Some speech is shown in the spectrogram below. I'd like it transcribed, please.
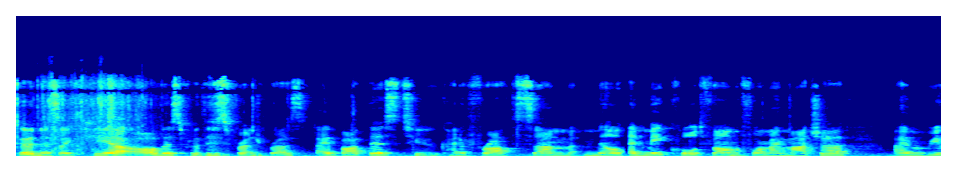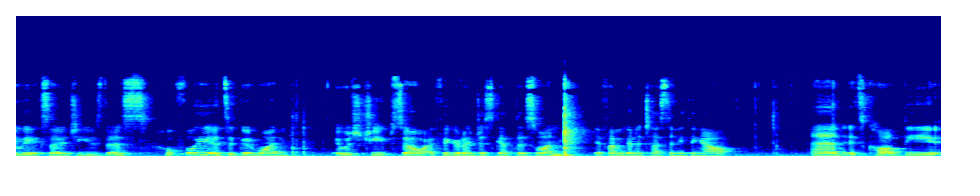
goodness, Ikea, all this for this French press. I bought this to kind of froth some milk and make cold foam for my matcha. I'm really excited to use this. Hopefully it's a good one. It was cheap, so I figured I'd just get this one if I'm gonna test anything out. And it's called the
